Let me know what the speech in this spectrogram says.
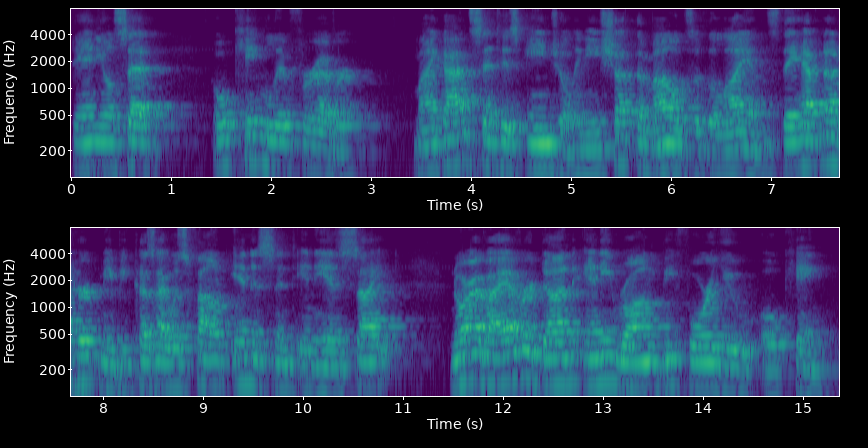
Daniel said, O king, live forever. My God sent his angel, and he shut the mouths of the lions. They have not hurt me because I was found innocent in his sight, nor have I ever done any wrong before you, O king.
